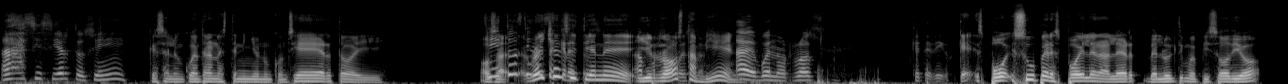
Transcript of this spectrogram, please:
Ah, sí, es cierto, sí. Que se lo encuentran a este niño en un concierto y... O Sí, sea, Rachel sí tiene... Ah, y Ross supuesto. también. Ah, bueno, Ross. ¿Qué te digo? Que spo- super spoiler alert del último episodio.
